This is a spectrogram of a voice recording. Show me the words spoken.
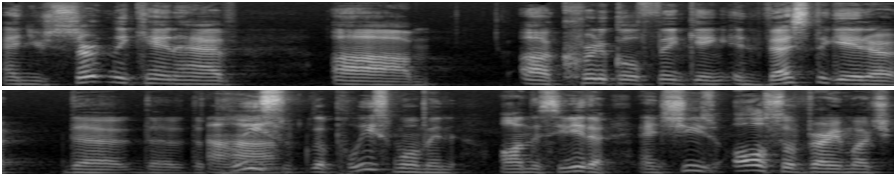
and you certainly can't have um, a critical thinking investigator, the the, the Uh-huh. police the police woman on the scene either. And she's also very much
